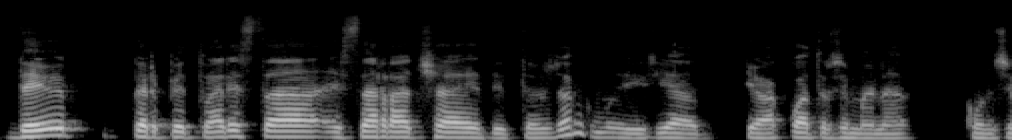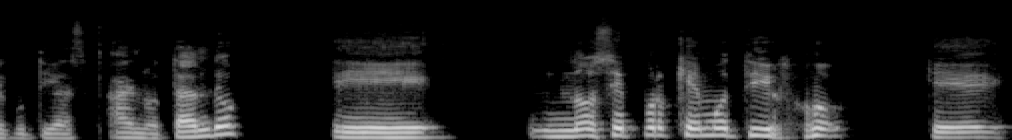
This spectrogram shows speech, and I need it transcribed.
debe perpetuar esta, esta racha de, touchdown. Como decía, lleva cuatro semanas consecutivas anotando. Eh, no sé por qué motivo, qué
